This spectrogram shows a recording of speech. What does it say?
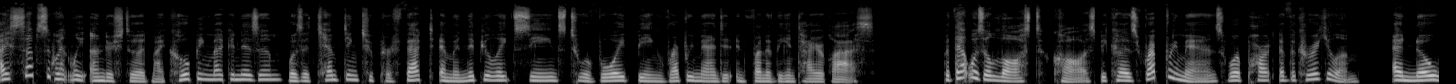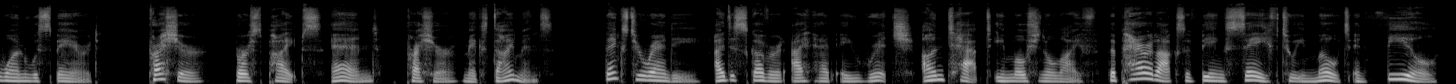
I subsequently understood my coping mechanism was attempting to perfect and manipulate scenes to avoid being reprimanded in front of the entire class. But that was a lost cause because reprimands were part of the curriculum, and no one was spared. Pressure bursts pipes, and pressure makes diamonds. Thanks to Randy, I discovered I had a rich, untapped emotional life. The paradox of being safe to emote and feel,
